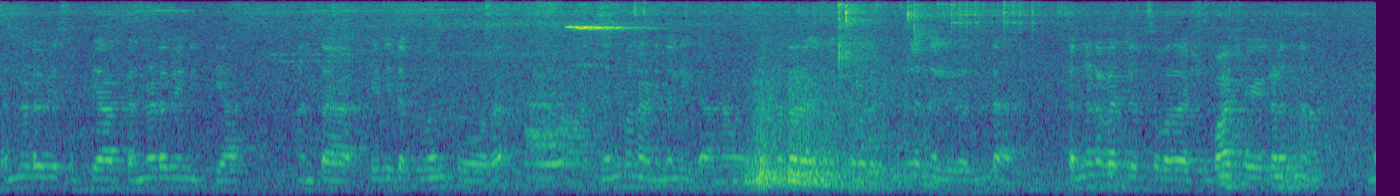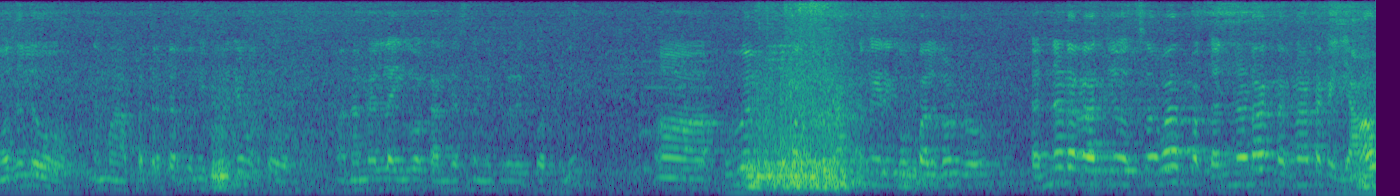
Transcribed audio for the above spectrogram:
ಕನ್ನಡವೇ ಸತ್ಯ, ಕನ್ನಡವೇ ನಿತ್ಯ ಅಂತ ಹೇಳಿದ ಕುವೆಂಪು ಅವರ ಜನ್ಮನಾಡಿನಲ್ಲಿ ಈಗ ನಾವು ಕನ್ನಡ ರಾಜ್ಯೋತ್ಸವದ ತಿಂಗಳಿನಲ್ಲಿರೋದ್ರಿಂದ ಕನ್ನಡ ರಾಜ್ಯೋತ್ಸವದ ಶುಭಾಶಯಗಳನ್ನು ಮೊದಲು ನಮ್ಮ ಪತ್ರಕರ್ತ ಮಿತ್ರರಿಗೆ ಮತ್ತು ನಮ್ಮೆಲ್ಲ ಯುವ ಕಾಂಗ್ರೆಸ್ನ ಮಿತ್ರರಿಗೆ ಕೊಡ್ತೀನಿ. ಕುವೆಂಪು ಮತ್ತು ಗೌಡರು ಕನ್ನಡ ರಾಜ್ಯೋತ್ಸವ ಅಥವಾ ಕನ್ನಡ, ಕರ್ನಾಟಕ ಯಾವ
